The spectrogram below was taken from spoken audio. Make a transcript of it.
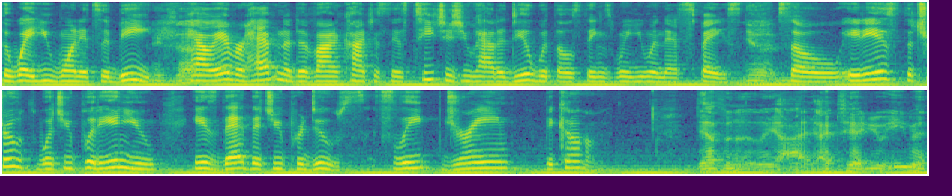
the way you want it to be. Exactly. However, having a divine consciousness teaches you how to deal with those things when you're in that space. Yes. So it is the truth. What you put in you is that that you produce. Sleep, dream, become. Definitely. I, I tell you, even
